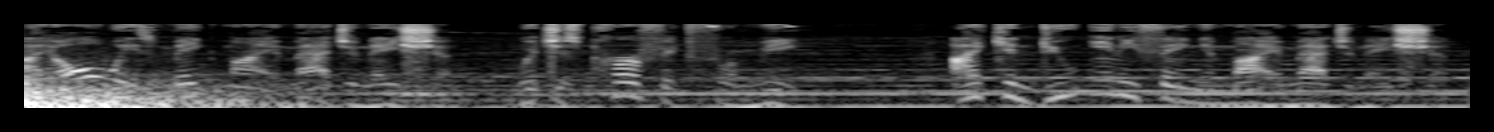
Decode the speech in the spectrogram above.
I always make my imagination which is perfect for me. I can do anything in my imagination.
